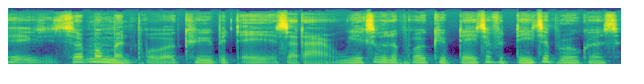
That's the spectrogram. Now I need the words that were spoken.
så må man prøve at købe data. Så der er virksomheder, der prøver at købe data for databrokers.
